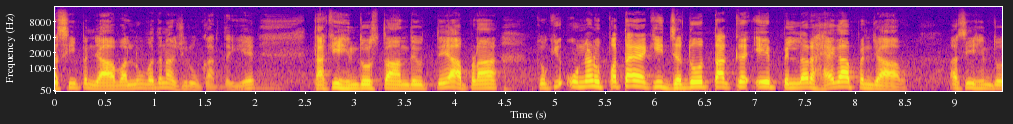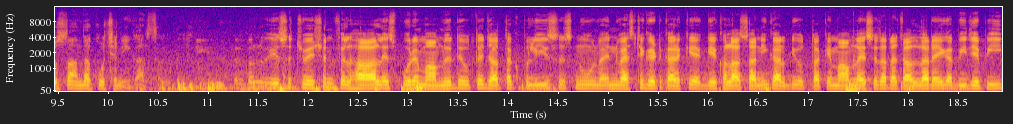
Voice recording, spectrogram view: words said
ਅਸੀਂ ਪੰਜਾਬ ਵੱਲ ਨੂੰ ਵਧਣਾ ਸ਼ੁਰੂ ਕਰ ਦਈਏ, ਤਾਂ ਕਿ ਹਿੰਦੁਸਤਾਨ ਦੇ ਉੱਤੇ ਆਪਣਾ ਕਿਉਂਕਿ ਉਹਨਾਂ ਨੂੰ ਪਤਾ ਹੈ ਕਿ ਜਦੋਂ ਤੱਕ ਇਹ ਪਿੱਲਰ ਹੈਗਾ ਪੰਜਾਬ ਅਸੀਂ ਹਿੰਦੁਸਤਾਨ ਦਾ ਕੁਝ ਨਹੀਂ ਕਰ ਸਕਦੇ। ਬਿਲਕੁਲ, ਇਹ ਸਿਚੁਏਸ਼ਨ ਫਿਲਹਾਲ ਇਸ ਪੂਰੇ ਮਾਮਲੇ ਦੇ ਉੱਤੇ ਜਦ ਤੱਕ ਪੁਲਿਸ ਇਸ ਨੂੰ ਇਨਵੈਸਟੀਗੇਟ ਕਰਕੇ ਅੱਗੇ ਖੁਲਾਸਾ ਨਹੀਂ ਕਰਦੀ, ਉਦ ਤੱਕ ਇਹ ਮਾਮਲਾ ਇਸੇ ਤਰ੍ਹਾਂ ਚੱਲਦਾ ਰਹੇਗਾ। ਬੀਜੇਪੀ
